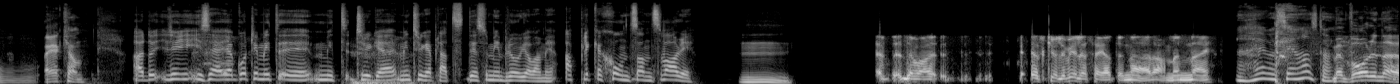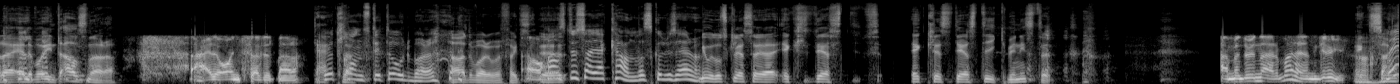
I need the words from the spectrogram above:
Oh, jag kan. Ja, då, jag, jag går till mitt, eh, mitt trygga, min trygga plats, det som min bror jobbar med. Applikationsansvarig. Mm. Det var, jag skulle vilja säga att det är nära, men nej. Nej, vad säger Hans då? Men var det nära eller var det inte alls nära? Nej, det var inte särskilt nära. Det var ett konstigt ord bara. Ja, det var det faktiskt. Eh, Hans, du sa jag kan, vad skulle du säga då? Jo, då skulle jag säga ecklesiast- ecklesiastikminister. Ja, men du är närmare än Gry. Exakt. Nej,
